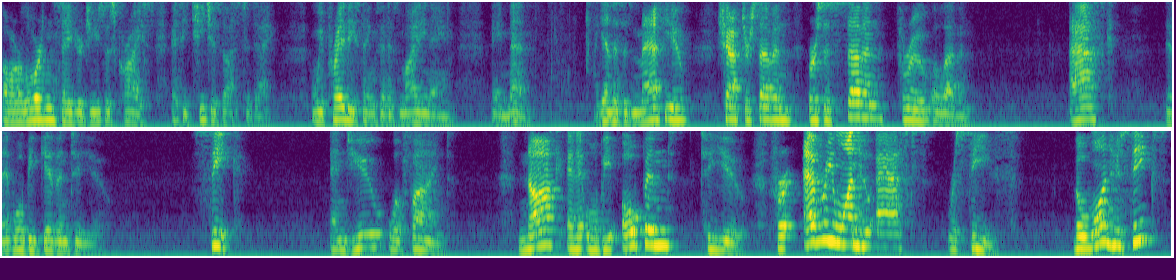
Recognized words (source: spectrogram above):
of our Lord and Savior Jesus Christ as he teaches us today. And we pray these things in his mighty name. Amen. Again, this is Matthew chapter 7, verses 7 through 11. Ask, and it will be given to you. Seek, and you will find. Knock, and it will be opened to you. For everyone who asks receives. The one who seeks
